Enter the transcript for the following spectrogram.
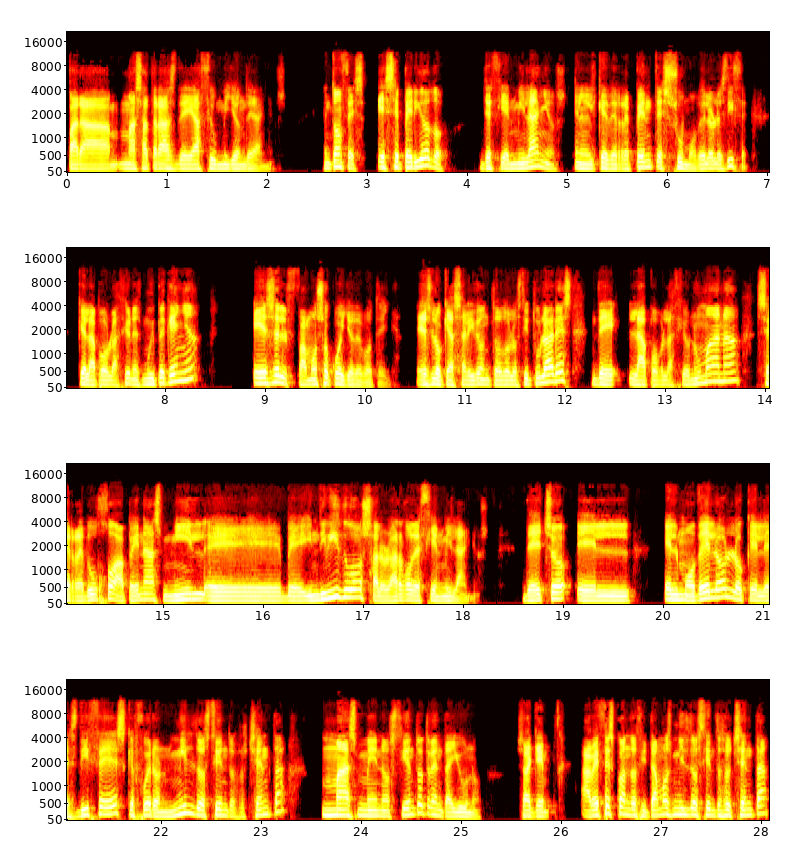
para más atrás de hace un millón de años. Entonces, ese periodo de 100.000 años en el que de repente su modelo les dice que la población es muy pequeña, es el famoso cuello de botella. Es lo que ha salido en todos los titulares de la población humana se redujo a apenas mil eh, individuos a lo largo de 100.000 años. De hecho, el, el modelo lo que les dice es que fueron 1.280 más menos 131. O sea que a veces cuando citamos 1280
